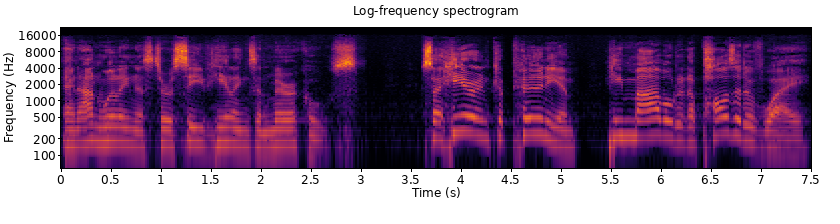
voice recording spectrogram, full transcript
and unwillingness to receive healings and miracles. So here in Capernaum, he marveled in a positive way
